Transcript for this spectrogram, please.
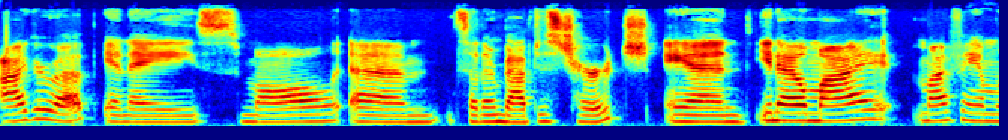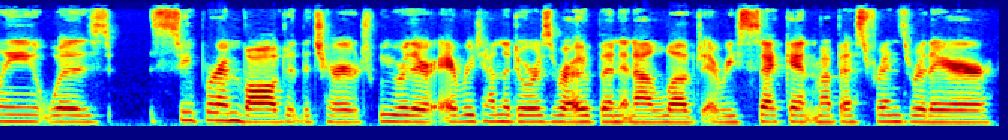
I grew up in a small um, Southern Baptist church, and you know my my family was super involved at the church. We were there every time the doors were open, and I loved every second. My best friends were there.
